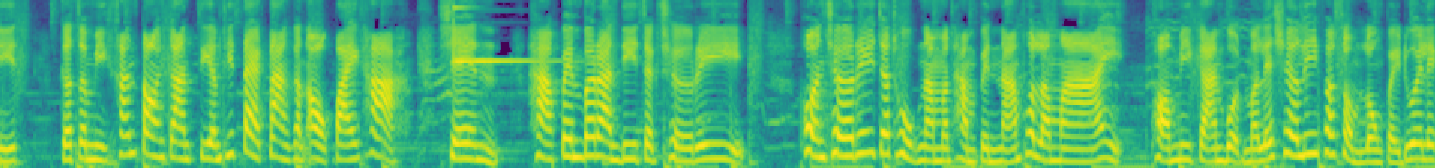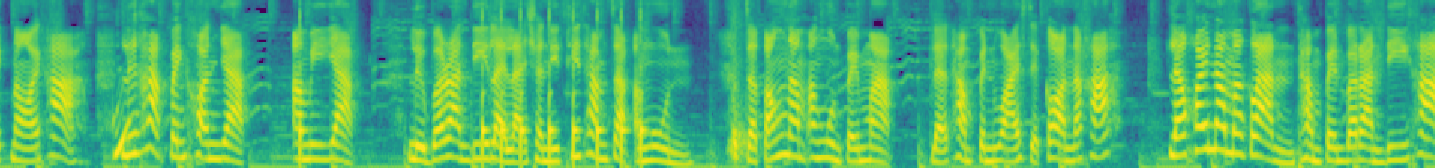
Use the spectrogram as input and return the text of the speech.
นิดก็จะมีขั้นตอนการเตรียมที่แตกต่างกันออกไปค่ะ เช่น หากเป็นบรั่นดีจากเชอร์รี่ ผลเชอร์รี่จะถูกนำมาทำเป็นน้ำผลไม้พร้อมมีการบดเมล็ดเชอร์รี่ผสมลงไปด้วยเล็กน้อยค่ะ หรือหากเป็นคอนยักอาร์มายักหรือบรั่นดีหลาย ๆ ชนิดที่ทำจากองุ่น จะต้องนำองุ่นไปหมัก และทำเป็นไวน์เสียก่อนนะคะ แล้วค่อยนำมากลั่นทำเป็นบรันดีค่ะ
